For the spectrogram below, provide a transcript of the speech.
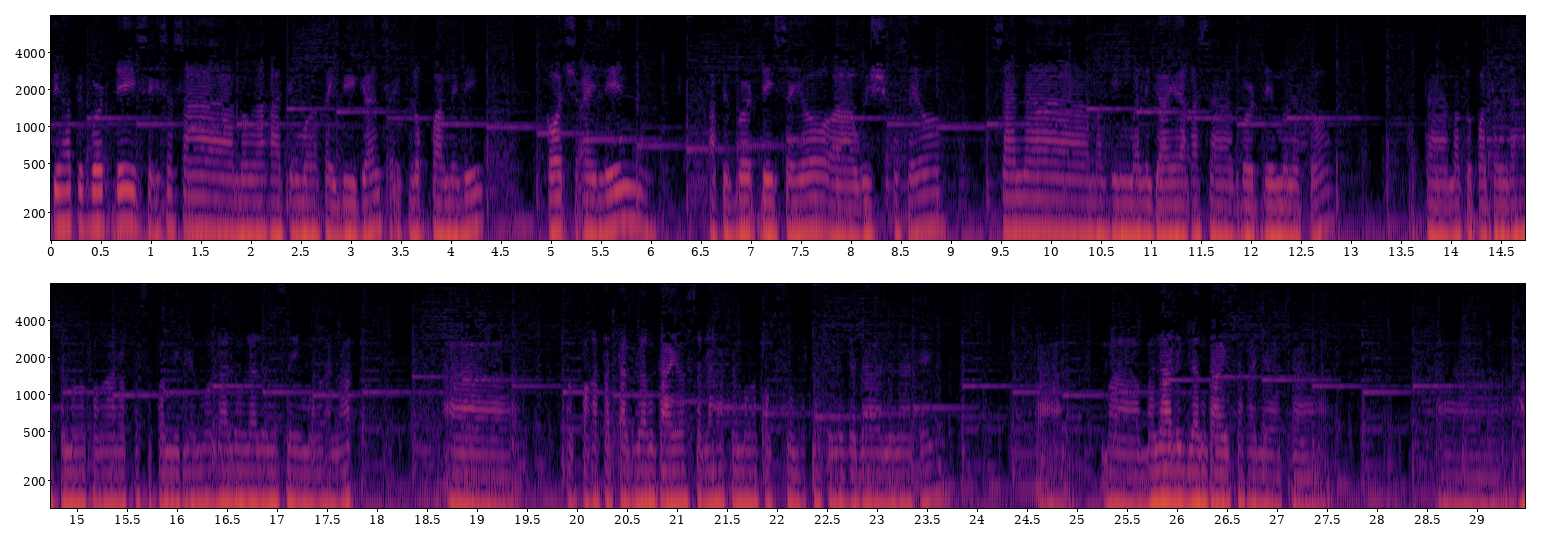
happy happy birthday sa isa sa mga ating mga kaibigan sa Iklok family. Coach Eileen, happy birthday sa iyo. Uh, wish ko sa iyo sana maging maligaya ka sa birthday mo na to at uh, matupad ang lahat ng mga pangarap mo sa pamilya mo, lalong-lalo na sa iyong mga anak. Uh, magpakatatag lang tayo sa lahat ng mga pagsubok na pinagdadaanan natin. Uh, ma manalig lang tayo sa Kanya at uh,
